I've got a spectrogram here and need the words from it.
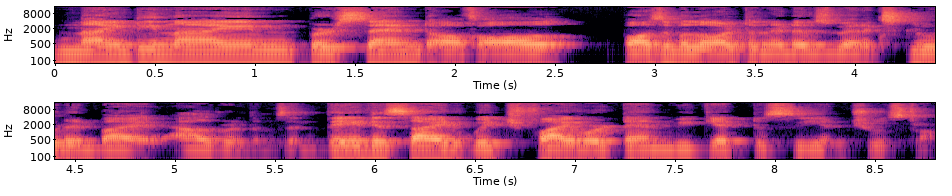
99% of all possible alternatives were excluded by algorithms, and they decide which five or 10 we get to see and choose from.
